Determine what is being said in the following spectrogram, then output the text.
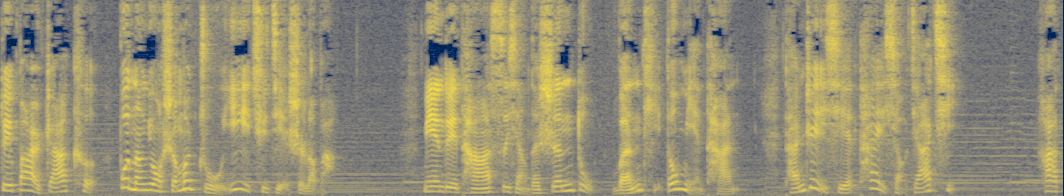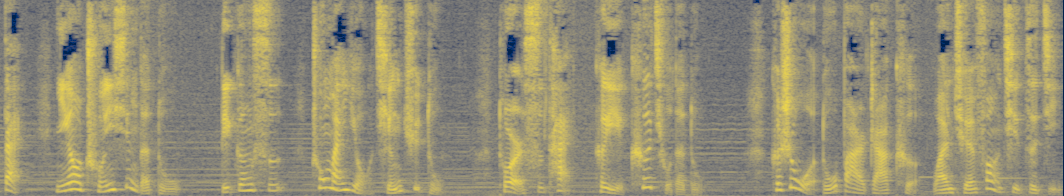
对巴尔扎克不能用什么主义去解释了吧？面对他思想的深度，文体都免谈，谈这些太小家气。哈代。你要纯性的读，狄更斯充满友情去读，托尔斯泰可以苛求的读。可是我读巴尔扎克，完全放弃自己，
